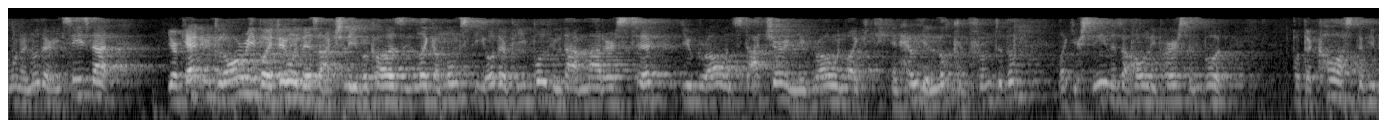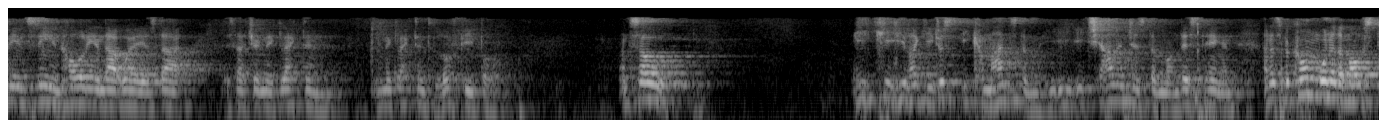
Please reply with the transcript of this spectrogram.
one another. He sees that you're getting glory by doing this actually because like amongst the other people who that matters to, you grow in stature and you grow in like in how you look in front of them. Like you're seen as a holy person, but but the cost of you being seen holy in that way is that is that you're neglecting you're neglecting to love people. And so he, he, he, like he just he commands them he, he challenges them on this thing and, and it's become one of the most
